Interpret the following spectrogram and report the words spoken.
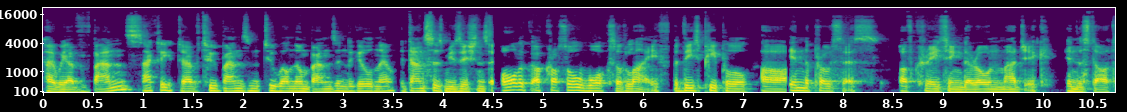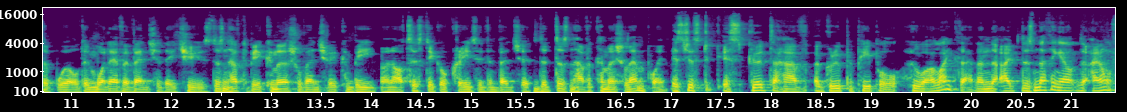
Uh, we have bands, actually, to have two bands and two well-known bands in the guild now. Dancers, musicians, all across all walks of life. But these people are in the process of creating their own magic in the startup world in whatever venture they choose. It doesn't have to be a commercial venture. It can be an artistic or creative venture that doesn't have a commercial endpoint. It's just, it's good to have a group of people who are like that. And I, there's nothing else, I don't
